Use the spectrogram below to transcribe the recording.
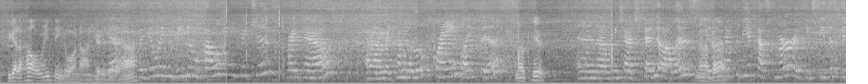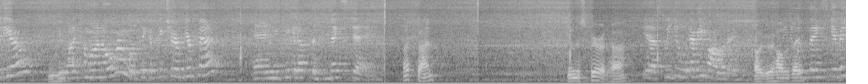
You got a Halloween thing going on here today, Yes, huh? we're doing, we do Halloween pictures right now. Um, they come in a little frame like this, Oh, cute. and um, we charge ten dollars. Not You bad. don't have to be a customer. If you see this video, Mm-hmm. you want to come on over, we'll take a picture of your pet, and you pick it up the next day. That's fun. In the spirit, huh? Yes, we do every holiday. Oh, your We do holiday? Thanksgiving,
